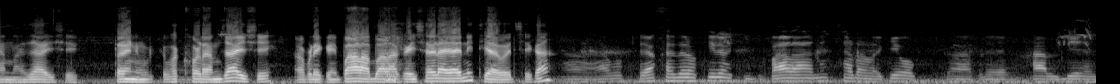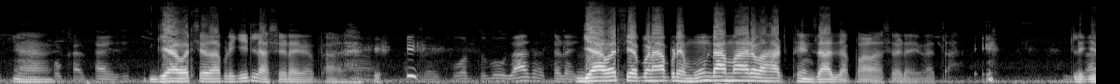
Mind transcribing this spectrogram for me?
આમાં જાય છે. ત્રણ વખોડામાં જાય છે. આપણે કઈ પાળા બાળા કઈ સડાયા નથી આ વર્ષે કા? અખાદરો કર્યો પાળા નથી કેવો આપણે હાલ બે ઓખા થાય છે. ગયા વર્ષે આપણે કેટલા ચડાવ્યા પાળા? પોર તો બહુ ઝાઝા ચડાય ગયા વર્ષે પણ આપણે મુંડા મારવા હાટ થઈને ઝાઝા પાળા ચડાવ્યા હતા. એટલે કે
